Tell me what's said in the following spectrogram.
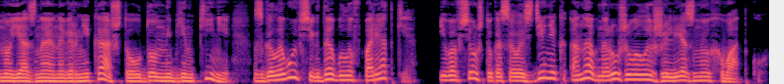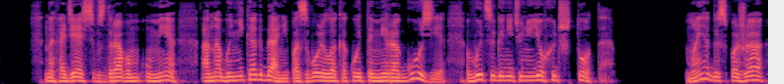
Но я знаю наверняка, что у Донны Бьянкини с головой всегда было в порядке, и во всем, что касалось денег, она обнаруживала железную хватку. Находясь в здравом уме, она бы никогда не позволила какой-то мирогозе выцегонить у нее хоть что-то. Моя госпожа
